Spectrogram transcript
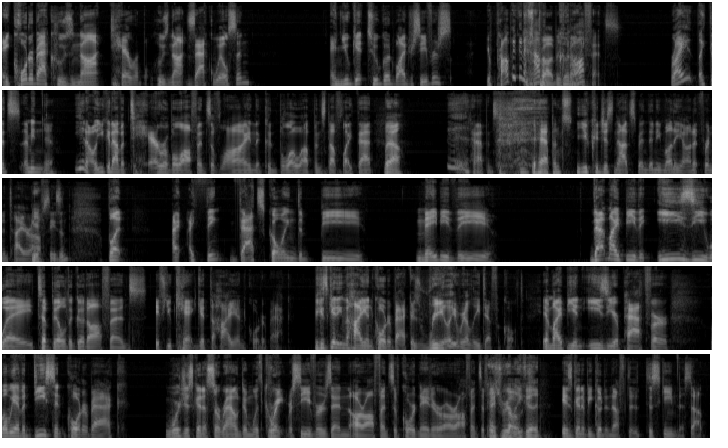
a quarterback who's not terrible, who's not Zach Wilson, and you get two good wide receivers, you're probably going to have a good offense, right? Like that's, I mean, Yeah. You know, you could have a terrible offensive line that could blow up and stuff like that. Well, it happens. it happens. you could just not spend any money on it for an entire Yeah. offseason. But I, I think that's going to be maybe the that might be the easy way to build a good offense if you can't get the high end quarterback. Because getting the high end quarterback is really, really difficult. It might be an easier path for, well, we have a decent quarterback. We're just going to surround him with great receivers, and our offensive coordinator or our offensive head Is really good. is going to be good enough to to scheme this up.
